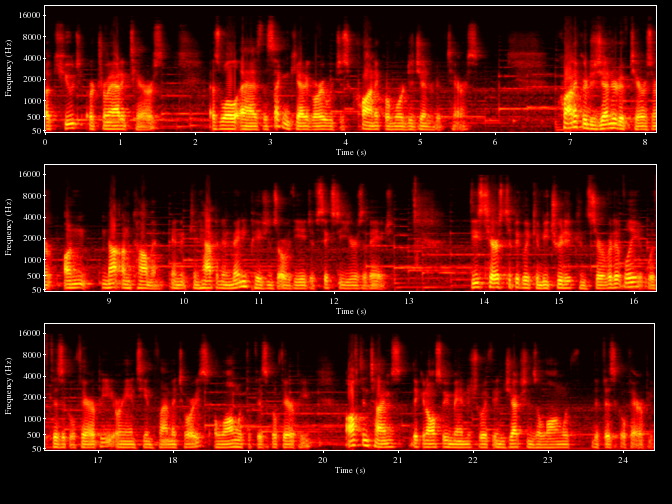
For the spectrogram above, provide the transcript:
acute or traumatic tears, as well as the second category, which is chronic or more degenerative tears. Chronic or degenerative tears are un, not uncommon and it can happen in many patients over the age of 60 years of age. These tears typically can be treated conservatively with physical therapy or anti-inflammatories along with the physical therapy. Oftentimes, they can also be managed with injections along with the physical therapy.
